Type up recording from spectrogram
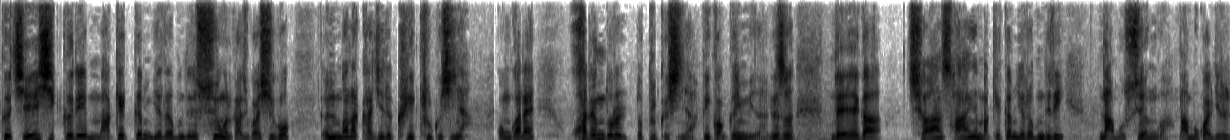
그 제식거리에 맞게끔 여러분들이 수용을 가져가시고 얼마나 가지를 크게 키울 것이냐 공간의 활용도를 높일 것이냐 그게 관건입니다. 그래서 내가 처한 상황에 맞게끔 여러분들이 나무 수영과 나무 관리를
